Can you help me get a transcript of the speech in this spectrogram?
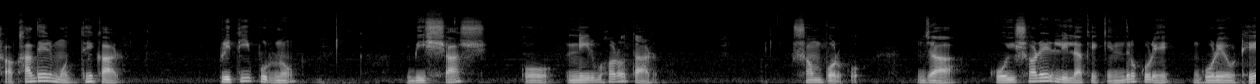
সখাদের মধ্যেকার প্রীতিপূর্ণ বিশ্বাস ও নির্ভরতার সম্পর্ক, যা কৈশোরের লীলাকে কেন্দ্র করে গড়ে ওঠে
